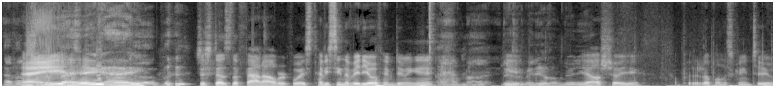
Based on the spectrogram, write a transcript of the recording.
That sounds Hey, hey, way to wake up. Just does the Fat Albert voice. Have you seen the video of him doing it? I have not. There's He- a video of him doing it? Yeah, I'll show you. I'll put it up on the screen too.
